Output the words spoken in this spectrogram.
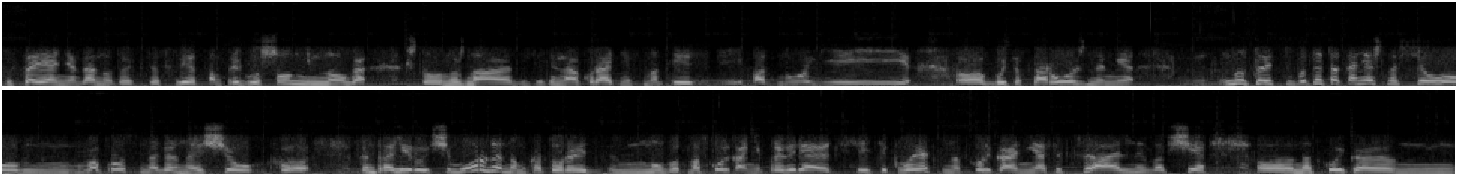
состояние, да, ну, то есть свет там приглушен немного, что нужно действительно аккуратнее смотреть и под ноги, и быть осторожными. Ну, то есть вот это, конечно, все вопросы, наверное, еще к контролирующим органам, которые, ну, вот насколько они проверяют все эти квесты, насколько они официальны вообще, э, насколько э,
